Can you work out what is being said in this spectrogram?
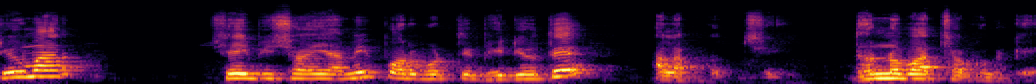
টিউমার। সেই বিষয়ে আমি পরবর্তী ভিডিওতে আলাপ করছি। ধন্যবাদ সকলকে।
